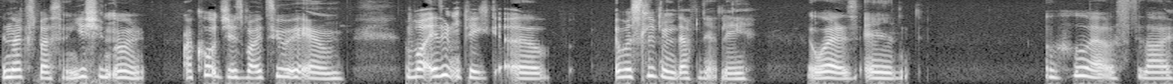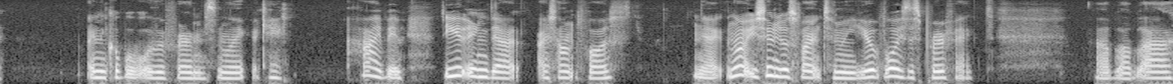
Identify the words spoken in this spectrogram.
the next person you should know, I called just by two a.m. But it didn't pick. Uh, it was sleeping definitely. It was, and who else did I? And a couple of other friends. I'm like, okay, hi, babe. Do you think that I sound fast? Yeah, no, you seem just fine to me. Your voice is perfect. Blah blah blah.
